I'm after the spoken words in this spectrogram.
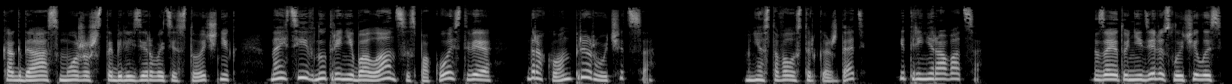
Когда сможешь стабилизировать источник, найти внутренний баланс и спокойствие, дракон приручится». Мне оставалось только ждать и тренироваться. За эту неделю случилось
